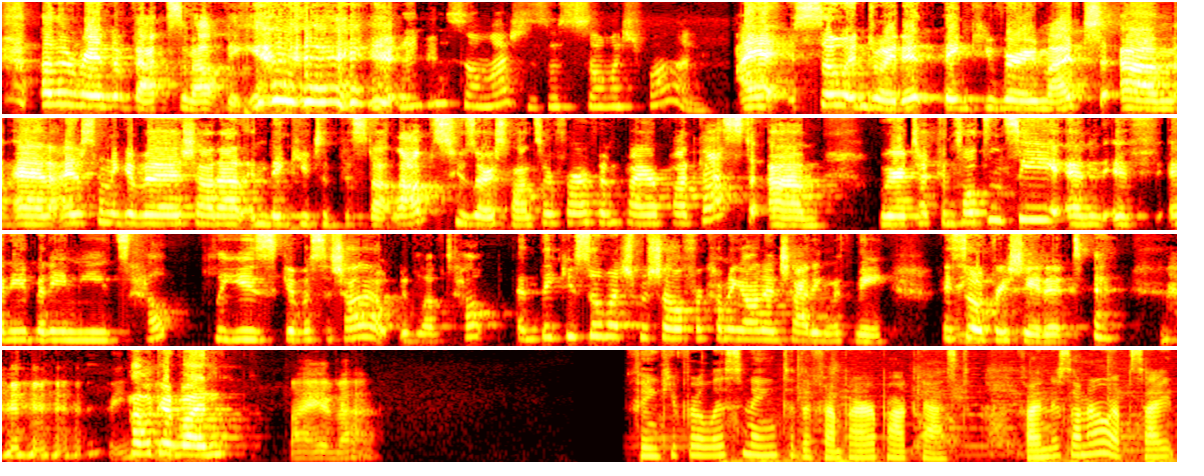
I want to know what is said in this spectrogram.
other random facts about me. Thank you so much. This was so much fun. I so enjoyed it. Thank you very much. Um, and I just want to give a shout out and thank you to This Dot Labs, who's our sponsor for our Fempire podcast. Um, we're a tech consultancy, and if anybody needs help, please give us a shout out. We'd love to help. And thank you so much, Michelle, for coming on and chatting with me. I so Thank you. appreciate it. Thank Have a good one. Bye, Eva. Thank you for listening to the Fempire Podcast. Find us on our website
